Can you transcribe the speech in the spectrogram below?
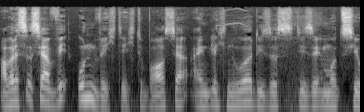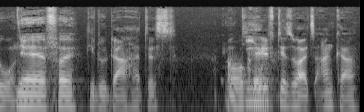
Aber das ist ja wi- unwichtig. Du brauchst ja eigentlich nur dieses, diese Emotion, Ja, ja, voll. die du da hattest. Und Okay. die hilft dir so als Anker.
